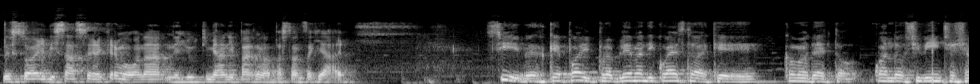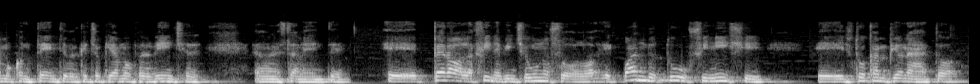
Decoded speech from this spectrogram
le storie di Sassere e Cremona negli ultimi anni parlano abbastanza chiare. Sì, perché poi il problema di questo è che, come ho detto, quando si vince siamo contenti perché giochiamo per vincere, eh, onestamente. Eh, però alla fine vince uno solo e quando tu finisci eh, il tuo campionato.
